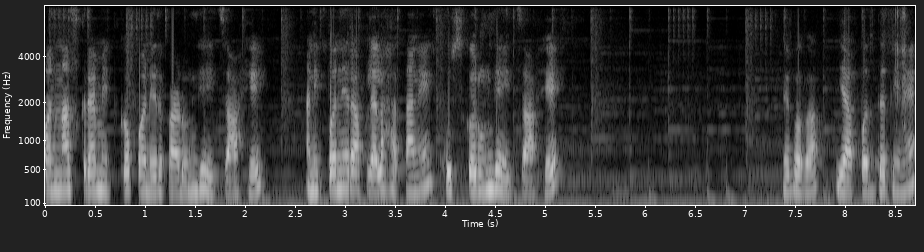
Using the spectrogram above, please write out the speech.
पन्नास ग्रॅम इतकं पनीर काढून घ्यायचं आहे आणि पनीर आपल्याला हाताने कुस्करून घ्यायचं आहे. हे बघा या पद्धतीने.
